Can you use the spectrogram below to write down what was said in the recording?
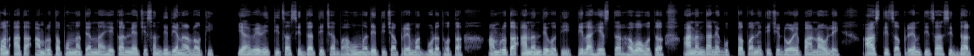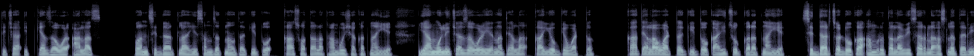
पण आता अमृता पुन्हा त्यांना हे करण्याची संधी देणार नव्हती. यावेळी तिचा सिद्धार्थ तिच्या भाऊमध्ये तिच्या प्रेमात बुडत होता. अमृता आनंदी होती. तिला हेच तर हवं होतं. आनंदाने गुप्तपणे तिचे डोळे पाणावले. आज तिचं प्रेम, तिचा सिद्धार्थ तिच्या इतक्या जवळ आलाच. पण सिद्धार्थलाही समजत नव्हतं की तो का स्वतःला थांबवू शकत नाहीये. या मुलीच्या जवळ येणं त्याला का योग्य वाटतं? का त्याला वाटतं की तो काही चूक करत नाहीये? सिद्धार्थचं डोकं अमृताला विसरलं असलं तरी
